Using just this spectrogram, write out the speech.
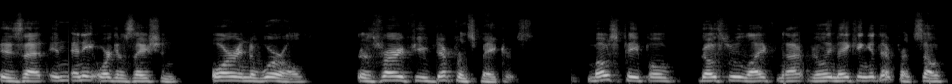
is that in any organization or in the world, there's very few difference makers. Most people go through life not really making a difference. So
